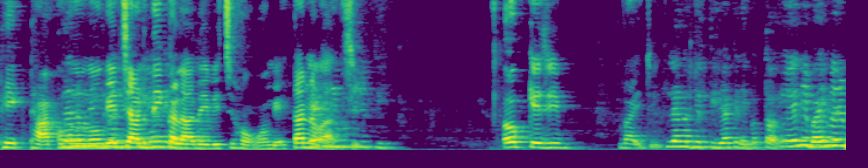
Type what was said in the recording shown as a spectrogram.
ਠੀਕ ਠਾਕ ਹੋਵੋਗੇ ਚੜ੍ਹਦੀ ਕਲਾ ਦੇ ਵਿੱਚ ਹੋਵੋਗੇ। ਧੰਨਵਾਦ ਜੀ। ਓਕੇ ਜੀ। ਬਾਈ ਜੀ। ਲੈ ਮੇਰੀ ਜੁੱਤੀ ਲਿਆ ਕੇ ਦੇ ਪੁੱਤ। ਇਹ ਨਹੀਂ ਭਾਈ ਮੇਰੇ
